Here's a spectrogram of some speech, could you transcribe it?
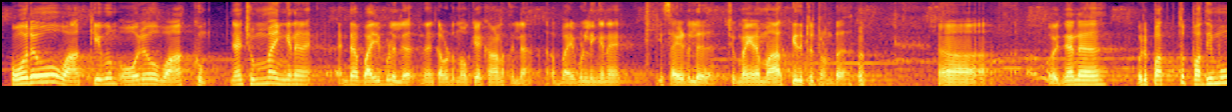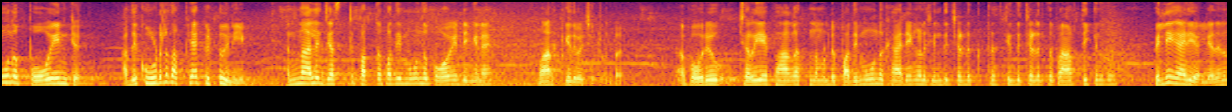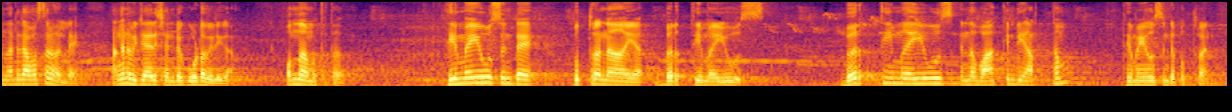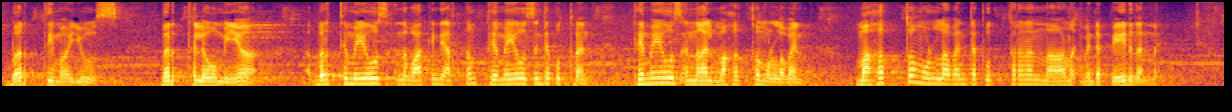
ഓരോ വാക്യവും ഓരോ വാക്കും ഞാൻ ചുമ്മാ ഇങ്ങനെ എന്റെ ബൈബിളിൽ നിങ്ങൾക്ക് അവിടെ നോക്കിയാൽ കാണത്തില്ല. ബൈബിളിൽ ഇങ്ങനെ ഈ സൈഡിൽ ചുമ്മാ ഇങ്ങനെ മാർക്ക് ചെയ്തിട്ടിട്ടുണ്ട്. ഞാൻ ഒരു പത്ത് പതിമൂന്ന് പോയിന്റ് അതിൽ കൂടുതൽ തപ്പിയാൽ കിട്ടും ഇനിയും. എന്നാലും ജസ്റ്റ് പത്ത് പതിമൂന്ന് പോയിന്റ് ഇങ്ങനെ മാർക്ക് ചെയ്ത് വെച്ചിട്ടുണ്ട്. അപ്പോൾ ഒരു ചെറിയ ഭാഗത്ത് നമ്മൾ പതിമൂന്ന് കാര്യങ്ങൾ ചിന്തിച്ചെടുത്ത് ചിന്തിച്ചെടുത്ത് പ്രാർത്ഥിക്കുന്നത് വലിയ കാര്യമല്ലേ? അതിന് നല്ലൊരു അവസരമല്ലേ? അങ്ങനെ വിചാരിച്ച് എന്റെ കൂടെ വരിക. ഒന്നാമത്തത് തിമയൂസിന്റെ പുത്രനായ ബെർത്തിമയൂസ്. ബെർത്തിമയൂസ് എന്ന വാക്കിന്റെ അർത്ഥം തിമയൂസിന്റെ പുത്രൻ ബെർത്തിമയൂസ്. ബെർത്തലോമിയ. ബെർത്തിമയോസ് എന്ന വാക്കിന്റെ അർത്ഥം തിമയോസിന്റെ പുത്രൻ. തിമയോസ് എന്നാൽ മഹത്വമുള്ളവൻ. മഹത്വമുള്ളവന്റെ പുത്രനെന്നാണ് ഇവന്റെ പേര് തന്നെ.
